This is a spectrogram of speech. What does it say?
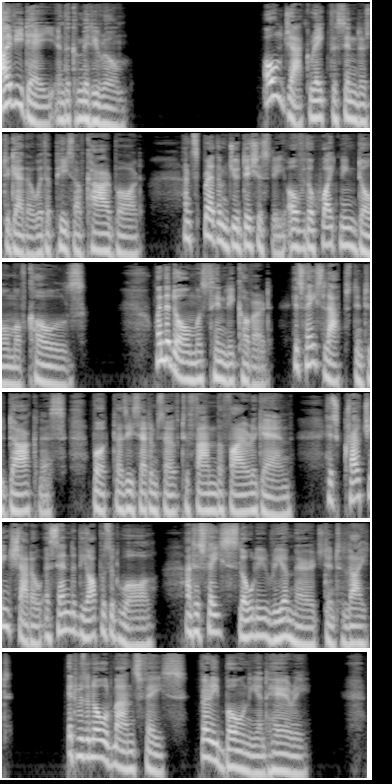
Ivy Day in the Committee Room Old Jack raked the cinders together with a piece of cardboard, and spread them judiciously over the whitening dome of coals. When the dome was thinly covered his face lapsed into darkness, but as he set himself to fan the fire again his crouching shadow ascended the opposite wall, and his face slowly re emerged into light. It was an old man's face, very bony and hairy.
